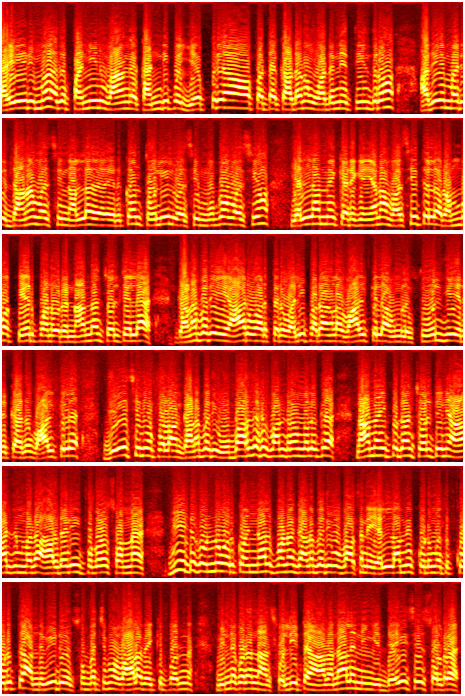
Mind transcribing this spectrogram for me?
தைரியமாக அதை பண்ணின்னு வாங்க. கண்டிப்பாக எப்படியாப்பட்ட கடனும் உடனே தீந்துரும். அதே மாதிரி தன வசி நல்லா இருக்கும். தொழில் வசி முக வசியும் எல்லாமே கிடைக்கும். ஏன்னா வசியத்தில் ரொம்ப பேர் பண்ணுவார். நான் தான் சொல்லிட்டேன்ல கணபதியை யார் ஒருத்தர் வழிபடுறாங்களோ வாழ்க்கையில் அவங்களுக்கு தோல்வியே இருக்காது. வாழ்க்கையில் ஜெயிச்சுனே போகலாம் கணபதி உபாசனை பண்ணுறவங்களுக்கு நான் தான் இப்பதான் சொல்லிட்டேன் ஆல்ரெடி இப்போ கூட சொன்னேன். வீட்டுக்கு இன்னும் ஒரு கொஞ்ச நாள் போனால் கணபதி உபாசனை எல்லாமே குடும்பத்துக்கு கொடுத்து அந்த வீடு சுபட்சமாக வாழ வைக்க போறேன்னு முன்ன கூட நான் சொல்லிட்டேன். அதனால் நீங்கள் தயவு சொல்கிறேன்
